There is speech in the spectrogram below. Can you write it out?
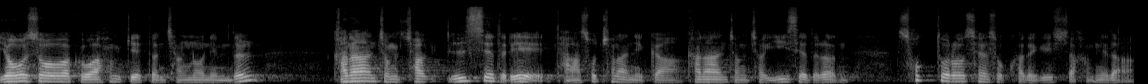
여호수아와 그와 함께 했던 장로님들 가나안 정착 1세들이 다 소천하니까 가나안 정착 2세들은 속도로 세속화되기 시작합니다.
